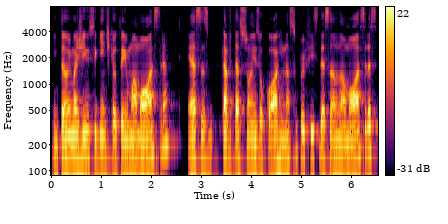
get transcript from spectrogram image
Então imagine o seguinte, que eu tenho uma amostra, essas cavitações ocorrem na superfície dessas amostras,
